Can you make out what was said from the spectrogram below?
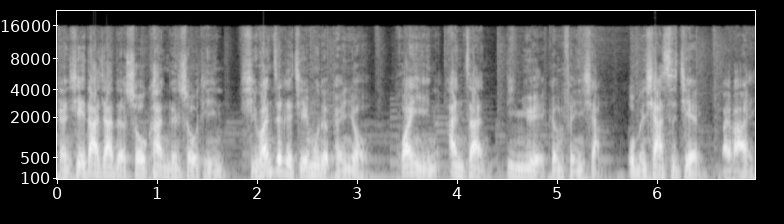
感谢大家的收看跟收听，喜欢这个节目的朋友。欢迎按赞、订阅跟分享，我们下次见，拜拜。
